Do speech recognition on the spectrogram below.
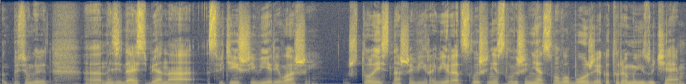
то есть он говорит, «Э, назидая себя на святейшей вере вашей, что есть наша вера? Вера от слышания, слышание от Слова Божия, которое мы изучаем.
